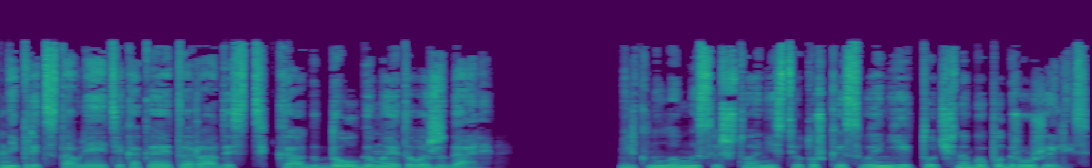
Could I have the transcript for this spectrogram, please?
Не представляете, какая это радость, как долго мы этого ждали». Мелькнула мысль, что они с тетушкой Свеньей точно бы подружились.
